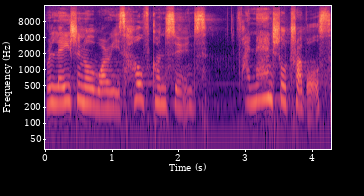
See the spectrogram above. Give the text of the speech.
relational worries, health concerns, financial troubles.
